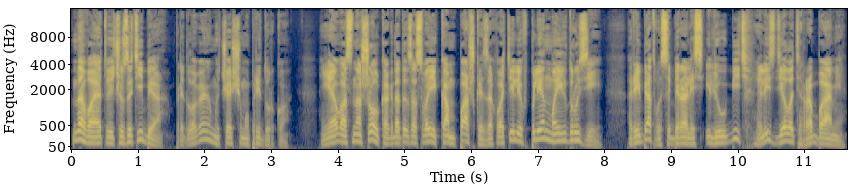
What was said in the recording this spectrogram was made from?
«Давай отвечу за тебя», — предлагаю мычащему придурку. «Я вас нашел, когда ты со своей компашкой захватили в плен моих друзей. Ребят вы собирались или убить, или сделать рабами.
